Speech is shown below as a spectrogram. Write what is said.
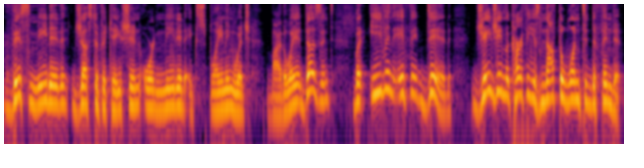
this needed justification or needed explaining, which by the way it doesn't, but even if it did, JJ McCarthy is not the one to defend it.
